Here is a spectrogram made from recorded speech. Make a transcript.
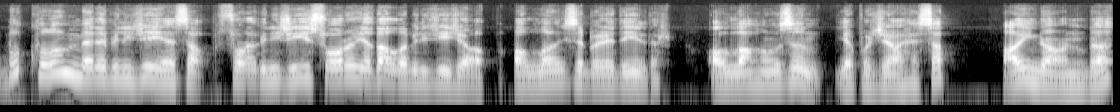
Bu kulun verebileceği hesap, sorabileceği soru ya da alabileceği cevap. Allah ise böyle değildir. Allah'ımızın yapacağı hesap aynı anda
